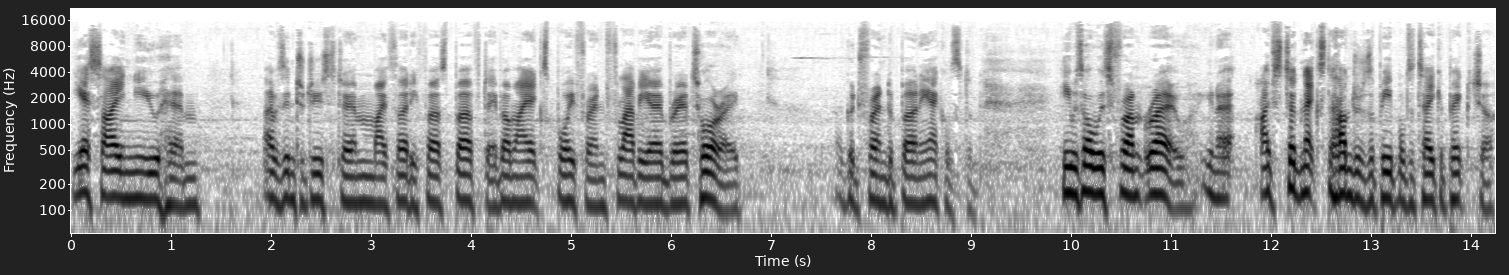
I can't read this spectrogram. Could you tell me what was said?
Yes, I knew him. I was introduced to him on my 31st birthday by my ex boyfriend Flavio Briatore, a good friend of Bernie Ecclestone. He was always front row. You know, I've stood next to hundreds of people to take a picture.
